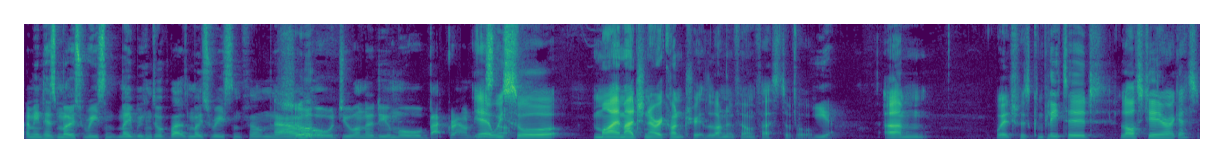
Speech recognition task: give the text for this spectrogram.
I mean, his most recent. Maybe we can talk about his most recent film now, Sure. or do you want to do more background? Yeah, we saw My Imaginary Country at the London Film Festival, Yeah, um, which was completed last year, I guess.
